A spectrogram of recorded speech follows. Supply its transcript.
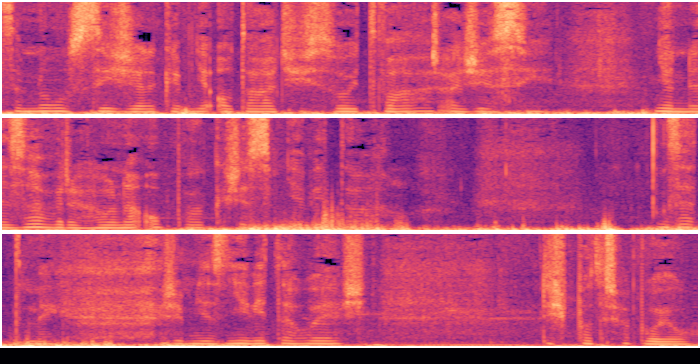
se mnou si, že ke mně otáčíš svůj tvář a že si mě nezavrhl, naopak, že jsi mě vytáhl ze tmy, že mě z ní vytahuješ, když potřebuju.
